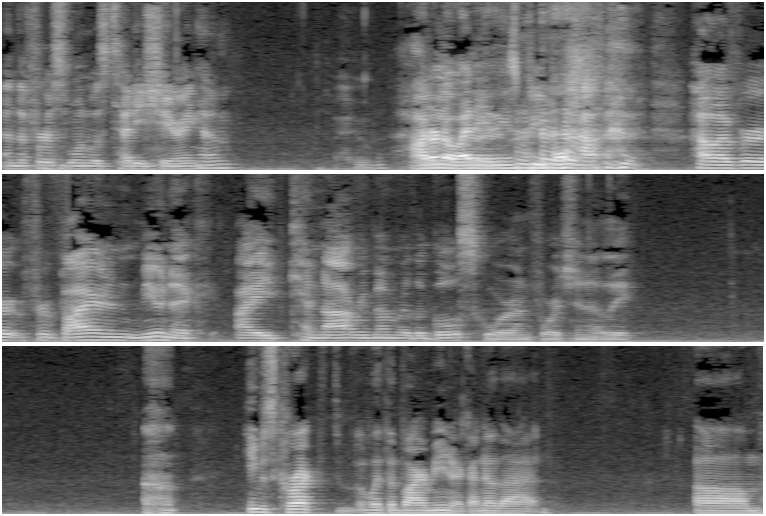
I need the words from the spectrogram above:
and the first one was Teddy Sheringham. I don't know any of However- these people. However, for Bayern Munich, I cannot remember the goal score, unfortunately. He was correct with the Bayern Munich. I know that. Um,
